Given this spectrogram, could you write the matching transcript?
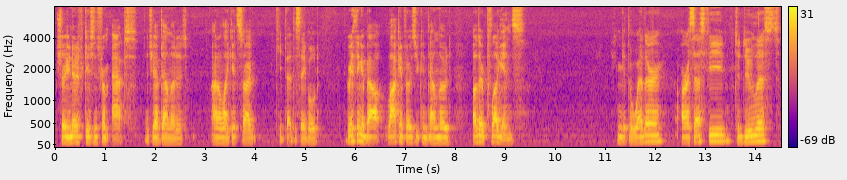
show you notifications from apps that you have downloaded. I don't like it, so I keep that disabled. The great thing about LockInfo is you can download other plugins. You can get the weather, RSS feed, to-do list.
